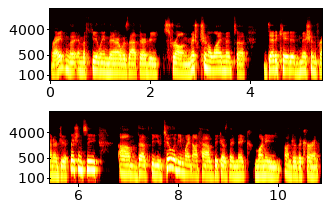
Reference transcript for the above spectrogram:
right? And the and the feeling there was that there'd be strong mission alignment, a dedicated mission for energy efficiency um, that the utility might not have because they make money under the current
